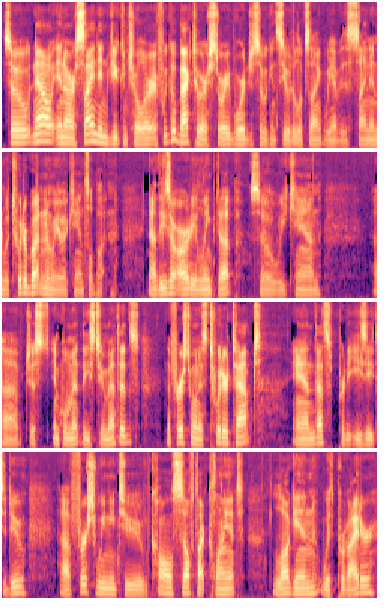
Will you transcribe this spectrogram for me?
So now in our sign-in view controller, if we go back to our storyboard just so we can see what it looks like, we have this sign in with Twitter button and we have a cancel button. Now these are already linked up, so we can uh, just implement these two methods. The first one is Twitter tapped, and that's pretty easy to do. Uh, first, we need to call self.client log in with provider.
